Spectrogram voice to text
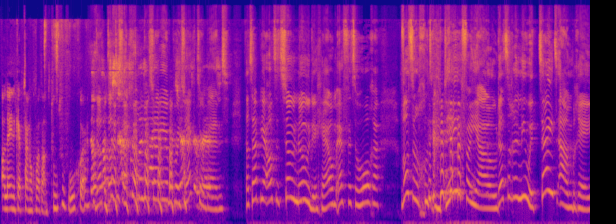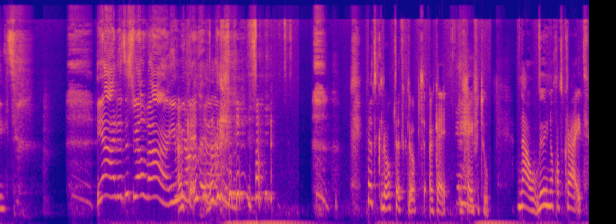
Alleen ik heb daar nog wat aan toe te voegen. Dat, dat is echt omdat jij een projector bent. Dat heb je altijd zo nodig, hè? Om even te horen... Wat een goed idee van jou. Dat er een nieuwe tijd aanbreekt. Ja, dat is wel waar. Je moet lachen. Het klopt, het klopt. Oké, ik geef het toe. Nou, wil je nog wat kwijt?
